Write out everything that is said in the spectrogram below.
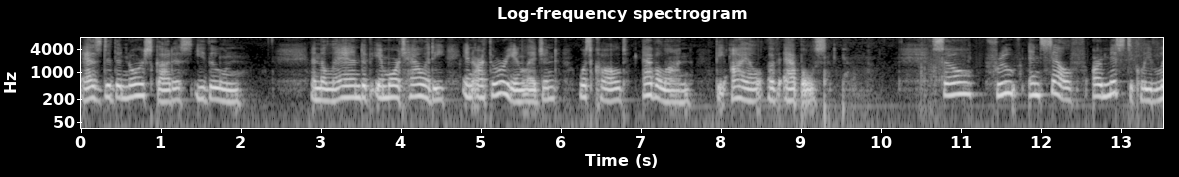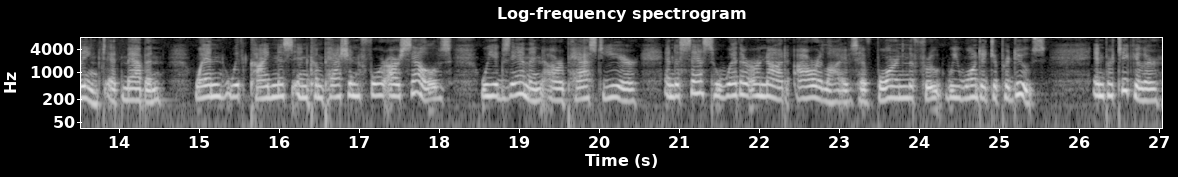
as did the Norse goddess Idun. And the land of immortality in Arthurian legend was called Avalon, the Isle of Apples. So, fruit and self are mystically linked at Mabon, when, with kindness and compassion for ourselves, we examine our past year and assess whether or not our lives have borne the fruit we wanted to produce, in particular,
